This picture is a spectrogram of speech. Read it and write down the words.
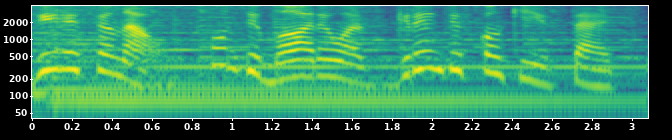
Direcional, onde moram as grandes conquistas.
